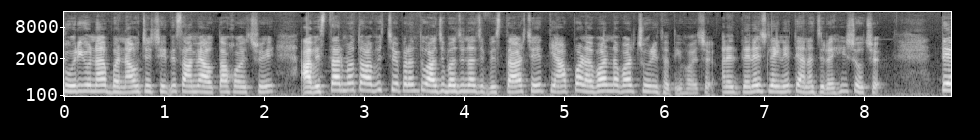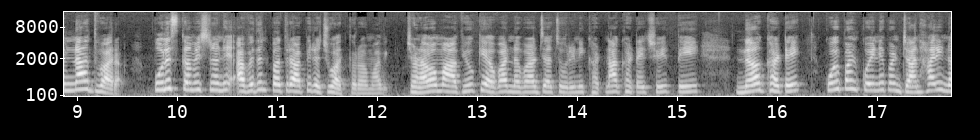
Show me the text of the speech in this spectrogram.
ચોરીઓના બનાવ જે છે તે સામે આવતા હોય છે. આ વિસ્તારમાં તો આવી જ છે, પરંતુ આજુબાજુના જે વિસ્તાર છે, ત્યાં પણ અવારનવાર ચોરી થતી હોય છે અને તેને જ લઈને ત્યાંના જે રહીશો છે, તેમના દ્વારા પોલીસ કમિશનરને આવેદનપત્ર આપી રજૂઆત કરવામાં આવી. જણાવવામાં આવ્યું કે અવારનવાર જ્યાં ચોરીની ઘટના ઘટે છે, તે ન ઘટે, કોઈ પણ કોઈને પણ જાનહાનિ ન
